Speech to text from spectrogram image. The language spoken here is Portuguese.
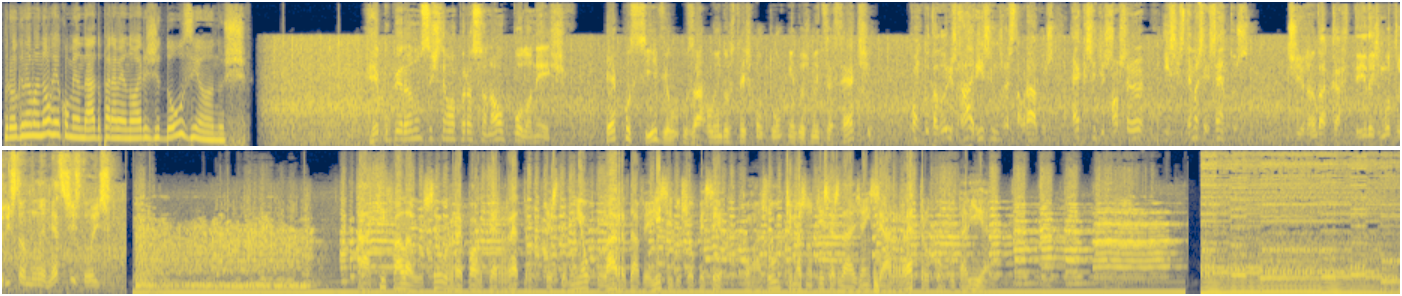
Programa não recomendado para menores de 12 anos. Recuperando um sistema operacional polonês. É possível usar o Windows 3.1 em 2017? Computadores raríssimos restaurados, Exit Sorcerer e Sistema 600. Tirando a carteira de motorista no MSX2. Aqui fala o seu repórter retro, testemunha ocular da velhice do seu PC, com as últimas notícias da agência Retrocomputaria.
